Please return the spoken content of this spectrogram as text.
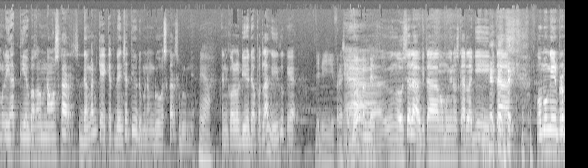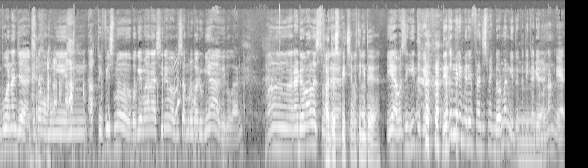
melihat dia bakal menang Oscar. Sedangkan kayak Kate Blanchett dia udah menang dua Oscar sebelumnya. Ya dan kalau dia dapat lagi itu kayak Jadi Frances ya McDormand deh. nggak usah lah kita ngomongin Oscar lagi. Kita ngomongin perempuan aja. Kita ngomongin aktivisme bagaimana sinema bisa merubah dunia gitu kan. Malah rada males oh, itu speechnya pasti gitu ya? Iya pasti gitu. Kayak dia tuh mirip-mirip Frances McDormand gitu. Ketika Hmm, dia iya. menang kayak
